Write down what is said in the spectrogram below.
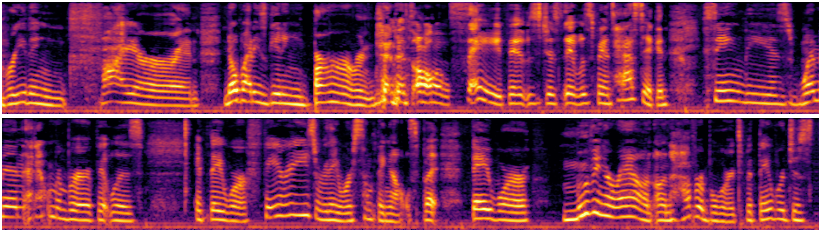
breathing fire and nobody's getting burned and it's all safe. It was just, it was fantastic. And seeing these women, I don't remember if it was, if they were fairies or they were something else, but they were moving around on hoverboards, but they were just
